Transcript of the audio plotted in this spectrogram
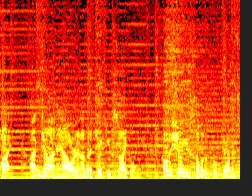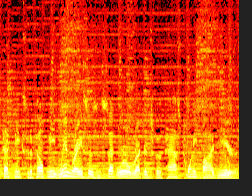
Hi, I'm John Howard, and I'm going to take you cycling. I'm going to show you some of the performance techniques that have helped me win races and set world records for the past 25 years.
